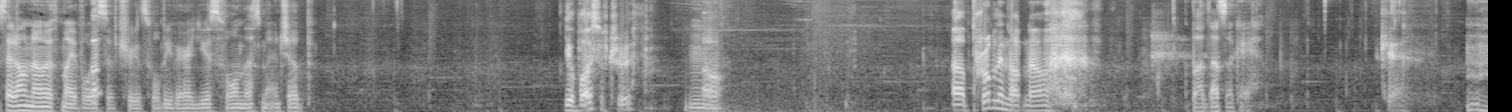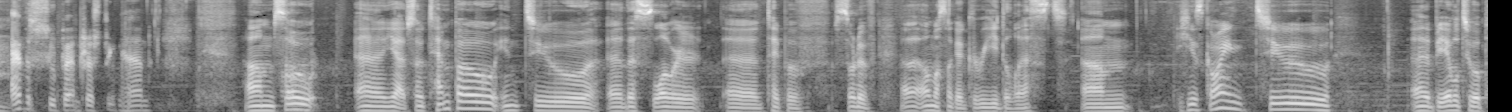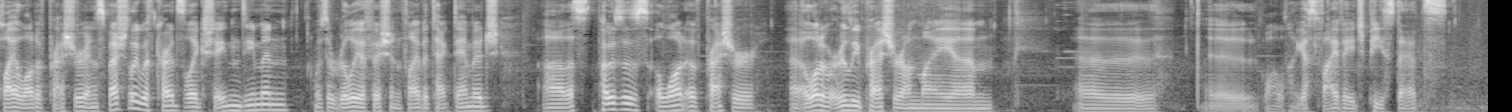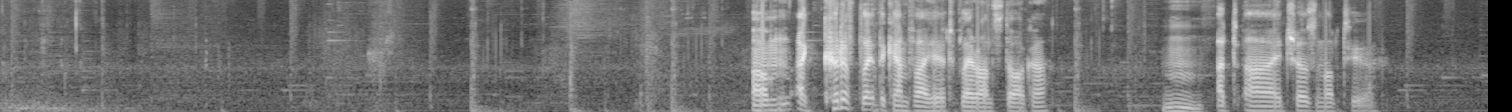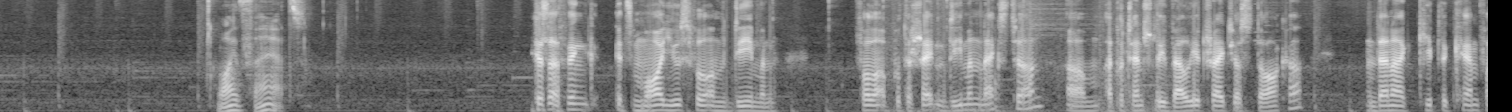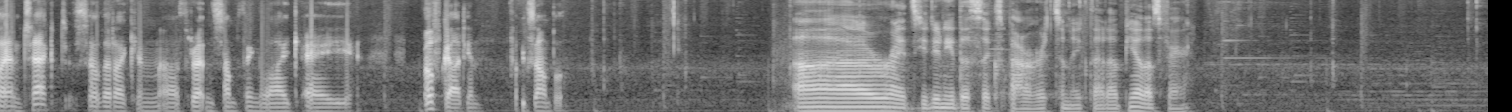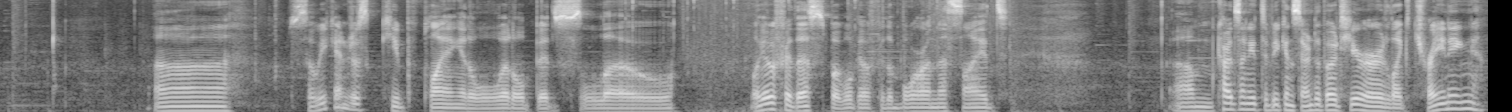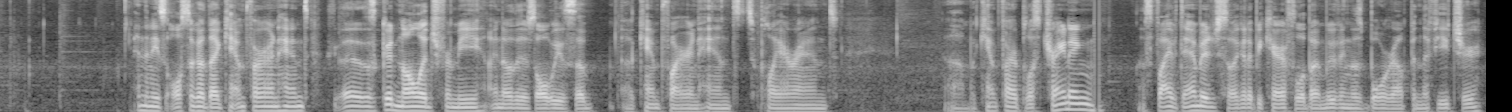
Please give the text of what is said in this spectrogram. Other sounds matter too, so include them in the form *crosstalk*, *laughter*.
So I don't know if my voice of truth will be very useful in this matchup. Your voice of truth? Mm. Oh. Uh, probably not now. *laughs* But that's okay. okay. *clears throat* I have a super interesting hand. Um, so, uh, yeah, so tempo into uh, the slower uh, type of sort of uh, almost like a greed list. Um, he's going to uh, be able to apply a lot of pressure, and especially with cards like Shaitan Demon with a really efficient 5 attack damage, uh, that poses a lot of pressure, uh, a lot of early pressure on my, um, uh, uh, well, I guess 5 HP stats. Um, I could have played the campfire here to play around Stalker, Hmm. but I chose not to. Why is that? Because I think it's more useful on the demon. Follow up with the Shaitan Demon next turn. Um, I potentially value trade your Stalker. And then I keep the campfire intact so that I can uh, threaten something like a Grove Guardian, for example. Uh, right, so you do need the 6 power to make that up. Yeah, that's fair. Uh, so we can just keep playing it a little bit slow. We'll go for this, but we'll go for the boar on this side. Um, cards I need to be concerned about here are like training. And then he's also got that campfire in hand. Uh, it's good knowledge for me. I know there's always a, a campfire in hand to play around. Uh, but campfire plus training, that's 5 damage, so I gotta be careful about moving this boar up in the future.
